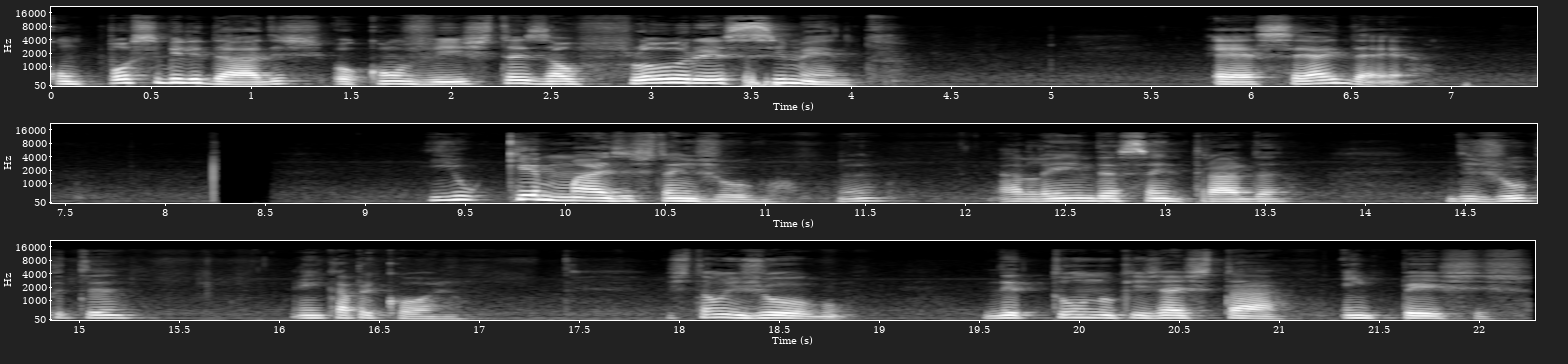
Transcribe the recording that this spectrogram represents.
com possibilidades ou com vistas ao florescimento. Essa é a ideia. E o que mais está em jogo? Né? Além dessa entrada de Júpiter em Capricórnio. Estão em jogo Netuno, que já está em Peixes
